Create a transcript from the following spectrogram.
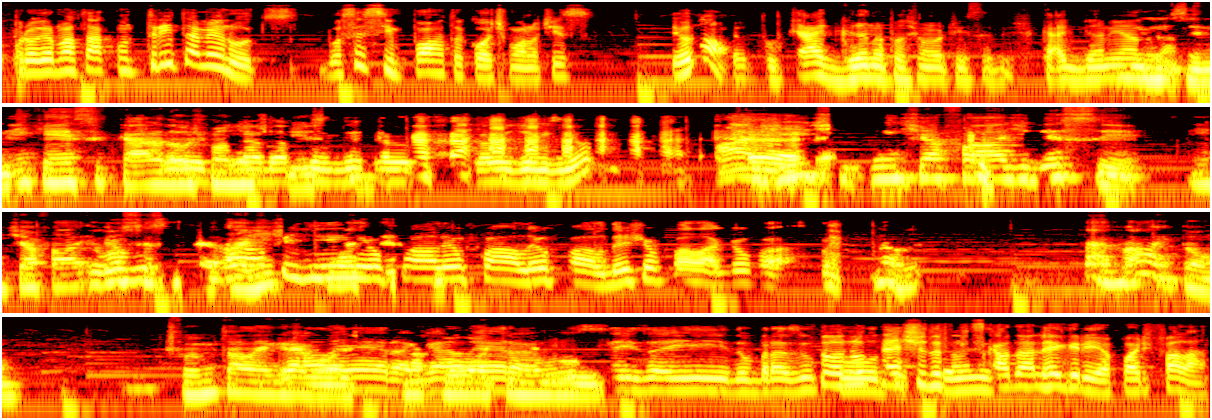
O programa tá com 30 minutos. Você se importa com a última notícia? Eu não. Eu tô cagando pra última notícia, bicho. Cagando e Eu não andando. sei nem quem é esse cara da última notícia. é? A, gente, a gente ia falar de DC. A gente ia falar. Eu vou ser sincero. A gente Rapidinho, eu falo, eu falo, eu falo. Deixa eu falar que eu faço. Ah, vai lá então. Foi muito alegre agora. Galera, Na galera, né? vocês aí do Brasil Tô todo. no teste do fiscal da alegria, pode falar.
